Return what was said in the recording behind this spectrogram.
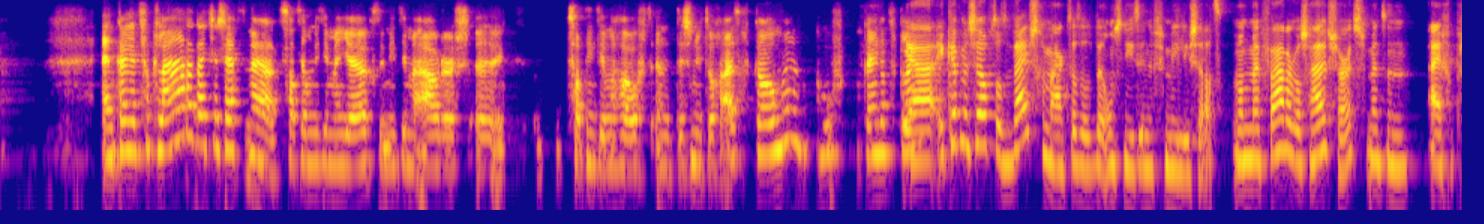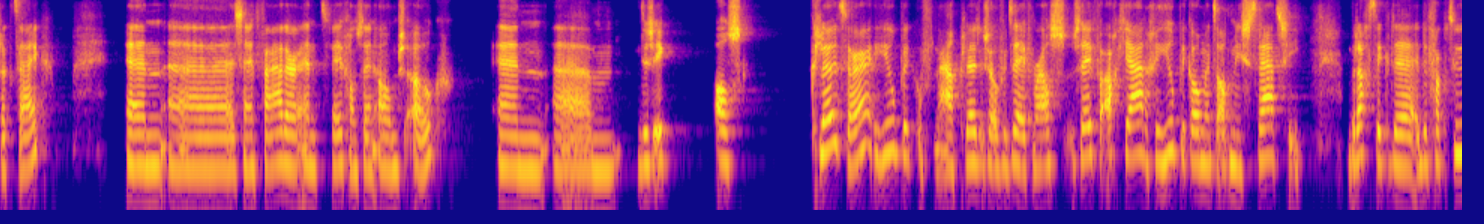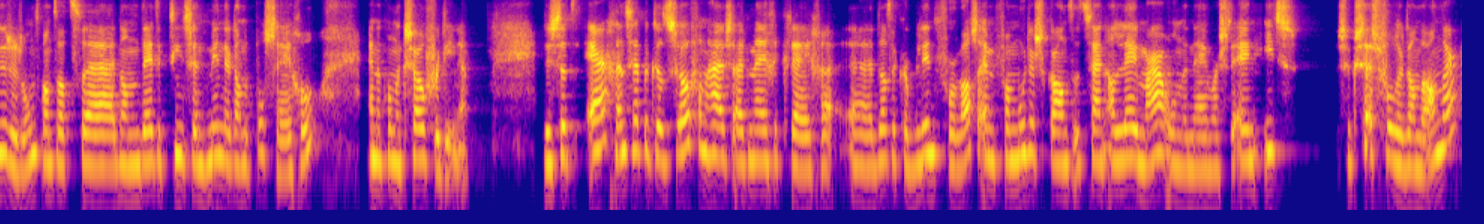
En kan je het verklaren dat je zegt, nou ja, het zat helemaal niet in mijn jeugd en niet in mijn ouders. Ik, het zat niet in mijn hoofd en het is nu toch uitgekomen. Hoe kan je dat verklaren? Ja, ik heb mezelf tot wijs gemaakt dat dat bij ons niet in de familie zat. Want mijn vader was huisarts met een eigen praktijk. En uh, zijn vader en twee van zijn ooms ook. En um, dus ik als kleuter hielp ik, of nou, kleuter is overdreven, maar als 7, 8-jarige hielp ik al met de administratie. Bracht ik de, de facturen rond, want dat, uh, dan deed ik 10 cent minder dan de postzegel. En dan kon ik zo verdienen. Dus dat ergens heb ik dat zo van huis uit meegekregen uh, dat ik er blind voor was. En van moederskant, het zijn alleen maar ondernemers. De een iets succesvoller dan de ander.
